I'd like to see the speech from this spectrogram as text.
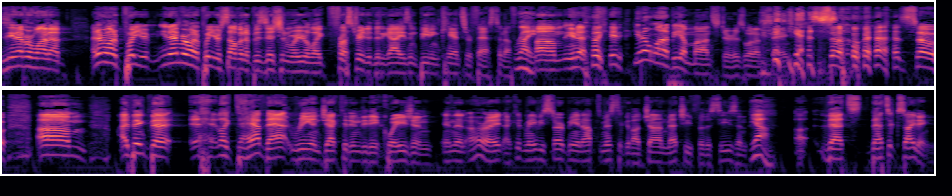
uh, you never want to I never want to put your you never want to put yourself in a position where you're like frustrated that a guy isn't beating cancer fast enough. Right. Um. You know, like you don't want to be a monster, is what I'm saying. yes. So, so, um, I think that like to have that re-injected into the equation, and then all right, I could maybe start being optimistic about John Metchie for the season. Yeah. Uh, that's that's exciting.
